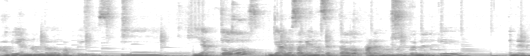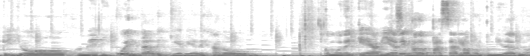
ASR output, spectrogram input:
habían mandado papeles y, y, a todos ya los habían aceptado para el momento en el que en el que yo me di cuenta de que había dejado como de que había dejado pasar la oportunidad, ¿no?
